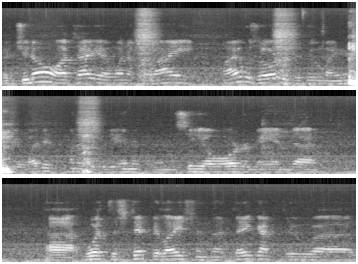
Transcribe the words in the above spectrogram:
But you know, I'll tell you, when, I I was ordered to do my interview, I didn't want to do the interview, and the CEO ordered me, and uh, uh, with the stipulation that they got to uh,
